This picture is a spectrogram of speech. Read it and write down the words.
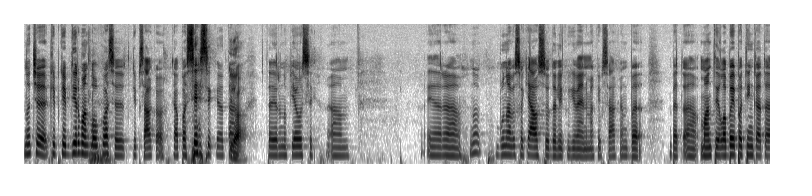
nu čia kaip, kaip dirbant laukuose, kaip sako, ką pasėsi, kad Jo. tą ir nupjausi. Um, ir, nu, būna visokiausių dalykų gyvenime, kaip sakant, bet, bet uh, man tai labai patinka ta,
